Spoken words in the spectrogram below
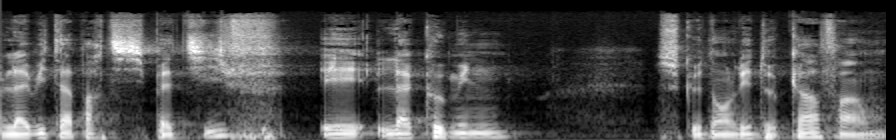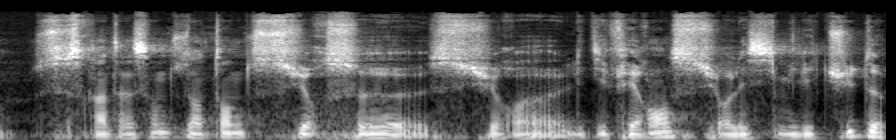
l'habitat participatif et la commune parce que dans les deux cas, enfin, ce serait intéressant de vous entendre sur, ce, sur les différences, sur les similitudes,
